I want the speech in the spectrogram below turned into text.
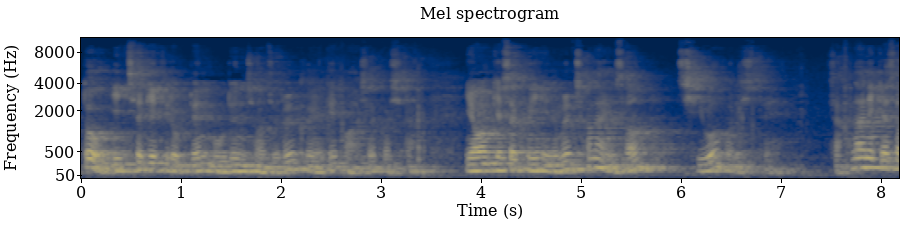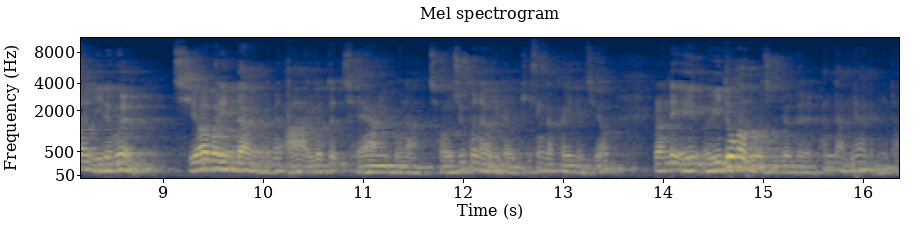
또 이 책에 기록된 모든 저주를 그에게 더하실 것이다. 여호와께서 그의 이름을 천하에서 지워버리시되 자 하나님께서 이름을 지워버린다 그러면 아 이것도 재앙이구나 저주구나 우리가 이렇게 생각하게 되지요. 그런데 이 의도가 무엇인지를 판단해야 됩니다.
